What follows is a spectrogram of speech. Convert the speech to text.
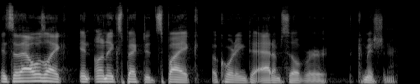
and so that was like an unexpected spike, according to Adam Silver, the commissioner.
